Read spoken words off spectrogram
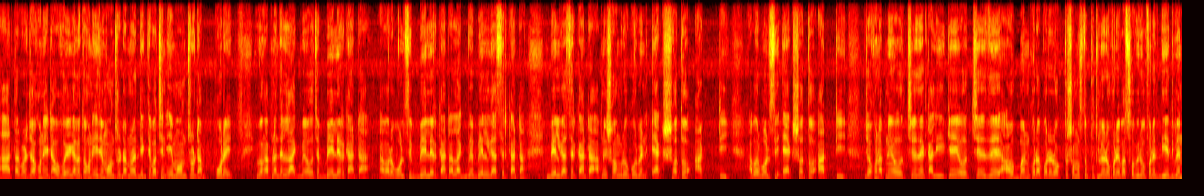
আর তারপর যখন এটা হয়ে গেল, তখন এই যে মন্ত্রটা আপনারা দেখতে পাচ্ছেন, এই মন্ত্রটা পড়ে এবং আপনাদের লাগবে হচ্ছে বেলের কাঁটা। আবারও বলছি, বেলের কাঁটা লাগবে, বেল গাছের কাঁটা। বেল গাছের কাঁটা আপনি সংগ্রহ করবেন একশত আটটি আবার বলছি একশত আটটি। যখন আপনি হচ্ছে যে কালীকে হচ্ছে যে আহ্বান করার পরে রক্ত সমস্ত পুতুলের ওপরে বা ছবির ওপরে দিয়ে দিবেন,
